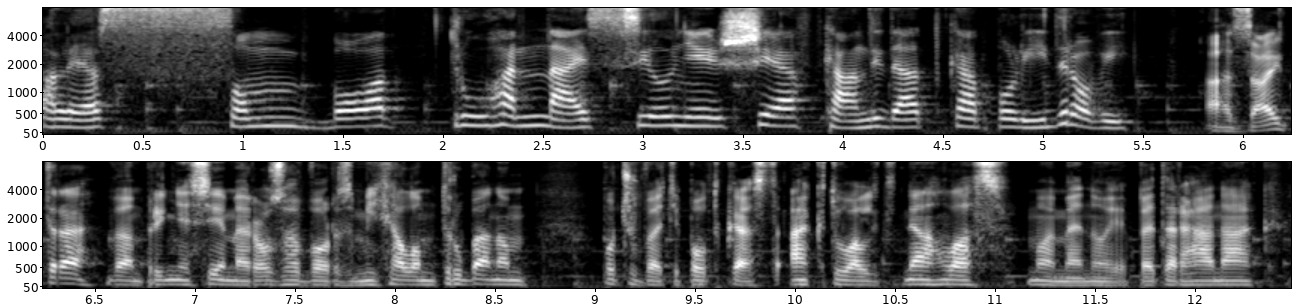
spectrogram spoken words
ale ja som bola druhá najsilnejšia kandidátka po lídrovi. A zajtra vám prinesieme rozhovor s Michalom Trubanom. Počúvate podcast Aktuality na hlas. Moje meno je Peter Hanák.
